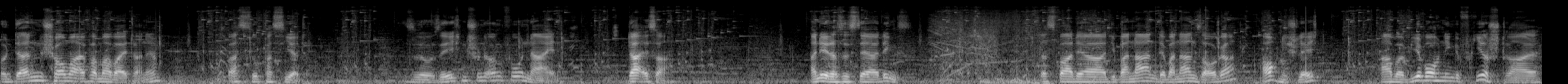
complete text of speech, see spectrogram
Und dann schauen wir einfach mal weiter, ne? Was so passiert. So, sehe ich ihn schon irgendwo? Nein. Da ist er. Ah ne, das ist der Dings. Das war der, die Bananen, der Bananensauger. Auch nicht schlecht. Aber wir brauchen den Gefrierstrahl.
